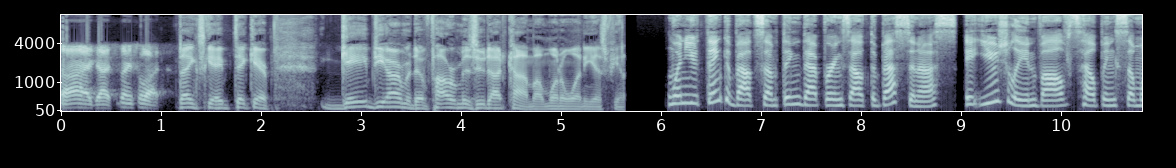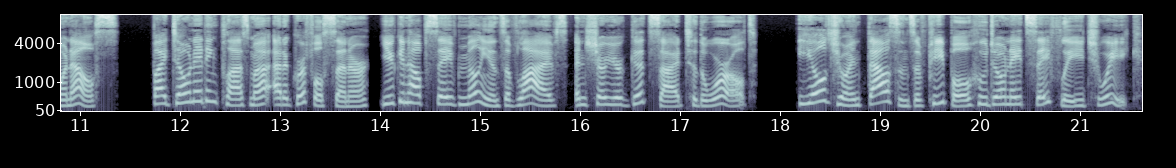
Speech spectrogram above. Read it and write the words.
All right, guys. Thanks a lot. Thanks, Gabe. Take care. Gabe DeArmond of powermizzou.com on 101 ESPN. When you think about something that brings out the best in us, it usually involves helping someone else. By donating plasma at a Grifols Center, you can help save millions of lives and show your good side to the world. You'll join thousands of people who donate safely each week,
